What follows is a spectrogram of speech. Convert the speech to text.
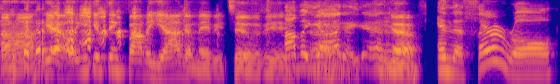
Uh-huh. Yeah. Oh, you could think Baba Yaga maybe too. Would be Baba uh, Yaga, yeah. Yeah. And the third roll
